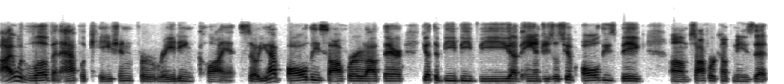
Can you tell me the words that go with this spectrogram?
I would love an application for rating clients. So you have all these software out there. You got the BBB, you have Angie's List, you have all these big um, software companies that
